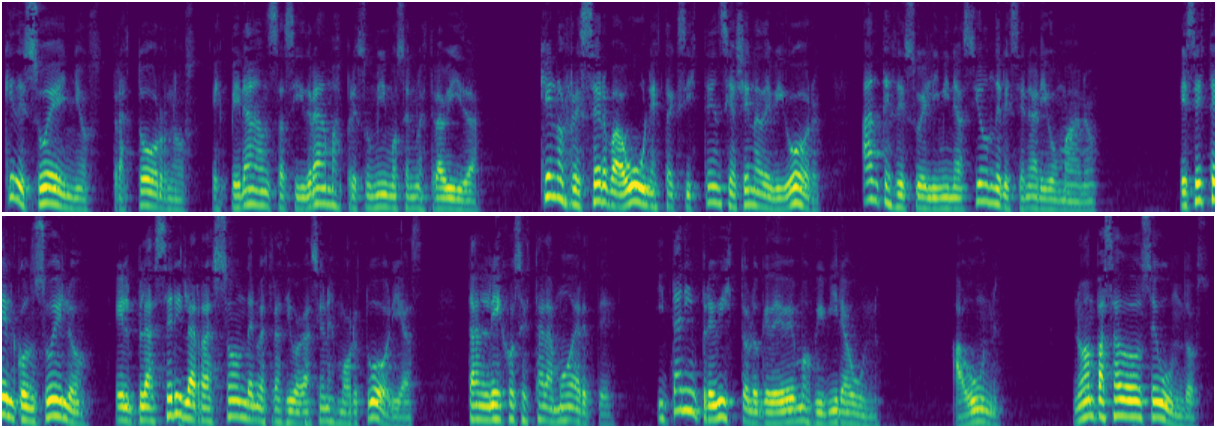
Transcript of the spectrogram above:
¿qué de sueños, trastornos, esperanzas y dramas presumimos en nuestra vida? ¿Qué nos reserva aún esta existencia llena de vigor antes de su eliminación del escenario humano? ¿Es este el consuelo, el placer y la razón de nuestras divagaciones mortuorias? Tan lejos está la muerte y tan imprevisto lo que debemos vivir aún. Aún no han pasado dos segundos.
